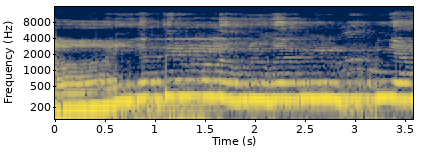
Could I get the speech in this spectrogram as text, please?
ആയിരത്തിൽ ഒരുവൻ ഞാൻ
